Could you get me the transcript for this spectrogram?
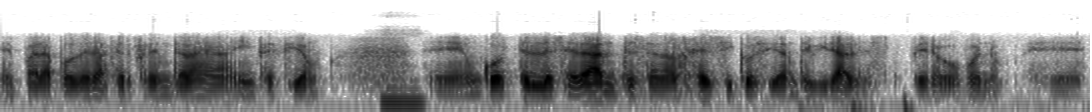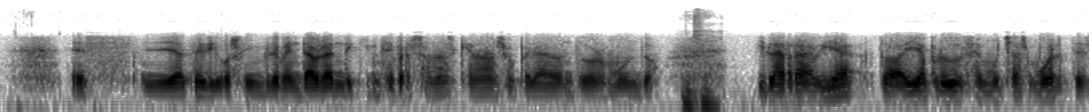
eh, para poder hacer frente a la infección. Un cóctel de sedantes, de analgésicos y de antivirales. Pero bueno, es ya te digo, simplemente hablan de 15 personas que no han superado en todo el mundo. Y la rabia todavía produce muchas muertes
